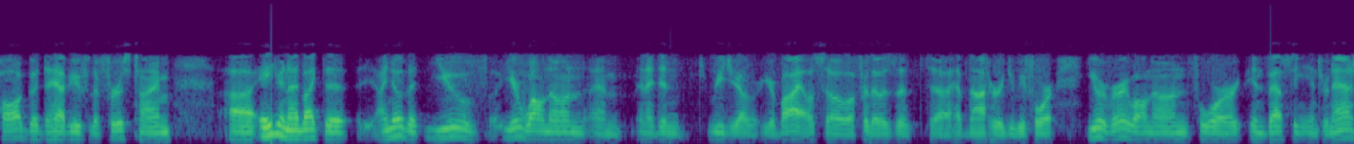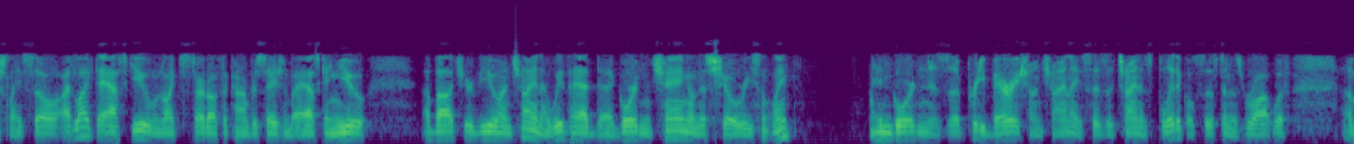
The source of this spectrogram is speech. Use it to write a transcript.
Paul, good to have you for the first time. Uh, Adrian, I'd like to, I know that you've, you're well known, um, and I didn't read your, your bio, so for those that uh, have not heard you before, you are very well known for investing internationally. So I'd like to ask you, and I'd like to start off the conversation by asking you about your view on China. We've had uh, Gordon Chang on this show recently and Gordon is uh, pretty bearish on China. He says that China's political system is wrought with a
